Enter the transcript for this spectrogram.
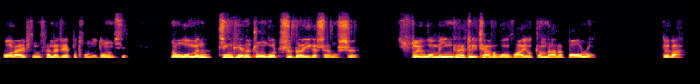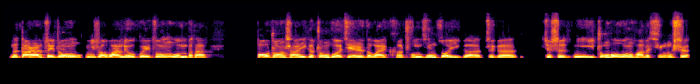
舶来品，看待这些不同的东西。那我们今天的中国值得一个盛世，所以我们应该对这样的文化有更大的包容。对吧？那当然，最终你说万流归宗，我们把它包装上一个中国节日的外壳，重新做一个这个，就是你以中国文化的形式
